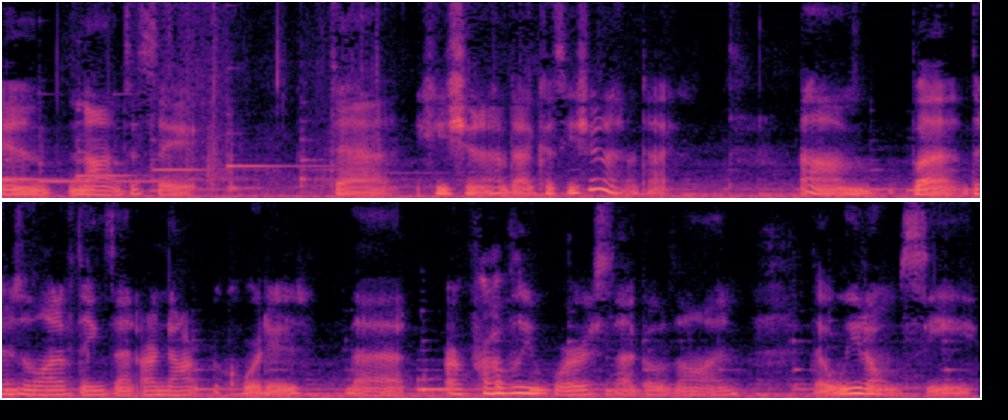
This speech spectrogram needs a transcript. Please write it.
and not to say that he shouldn't have died because he shouldn't have died. Um, but there's a lot of things that are not recorded that are probably worse that goes on that we don't see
